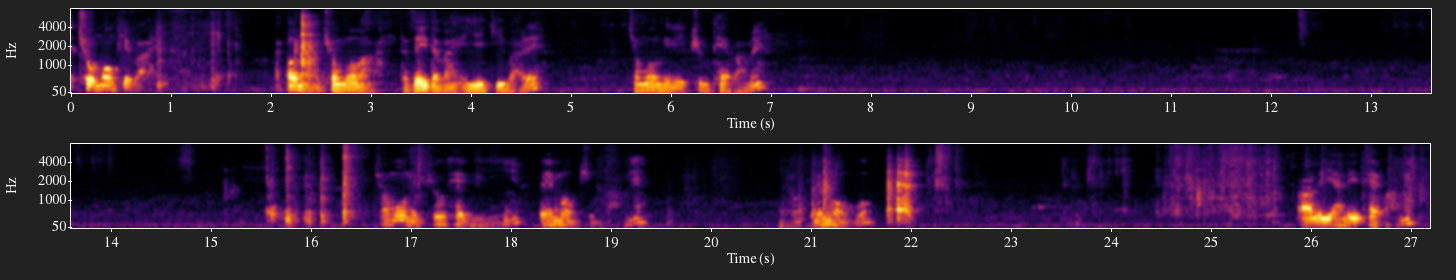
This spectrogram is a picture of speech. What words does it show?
အချုံမုံဖြစ်ပါတယ် အတော့မှာခြုံမုံကတစ်စိမ့်တစ်ပိုင်းအရေးကြီးပါတယ်ခြုံမုံလေးတွေဖြူထည့်ပါမယ်ခြုံမုံလေးဖြူထည့်ပြီးရင်ပဲမုံဖြူပါမယ်ပဲမုံကိုအာလီယန်လေးထည့်ပါမယ်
